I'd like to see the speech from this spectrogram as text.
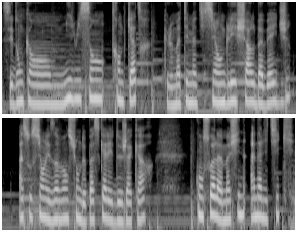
C'est donc en 1834 que le mathématicien anglais Charles Babbage, associant les inventions de Pascal et de Jacquard, conçoit la machine analytique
